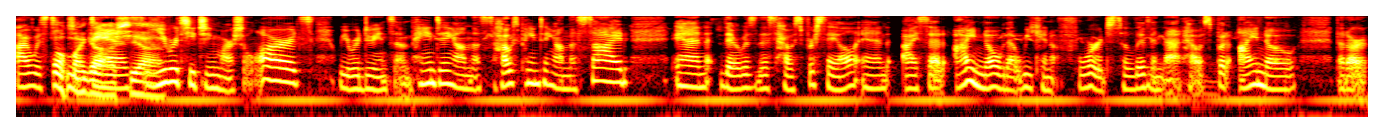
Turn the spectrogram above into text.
I was oh teaching oh dance. Gosh, yeah. You were teaching martial arts. We were doing some painting on the house painting on the side, and there was this house for sale. And I said, I know that we can afford to live in that house, but I know that our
